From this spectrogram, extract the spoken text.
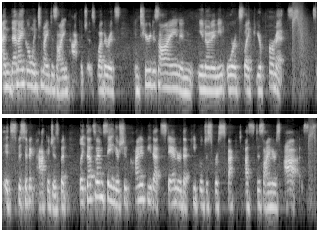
And then I go into my design packages, whether it's interior design and you know what I mean, or it's like your permits. It's specific packages. But like that's what I'm saying. There should kind of be that standard that people just respect us designers as.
